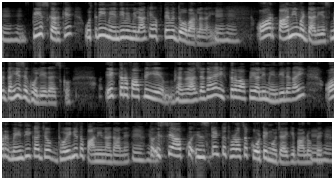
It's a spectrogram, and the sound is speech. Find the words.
पीस करके उतनी मेहंदी में मिला के हफ़्ते में दो बार लगाइए। और पानी मत डालिए इसमें दही से घोलिएगा इसको। एक तरफ़ आपने ये भ्रंगराज लगाया एक तरफ़ आपने वाली मेहंदी लगाई और मेहंदी का जब धोएँगे तो पानी ना डालें। तो इससे आपको इंस्टेंट तो थोड़ा सा कोटिंग हो जाएगी बालों पे।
